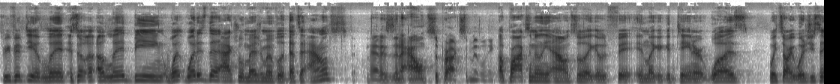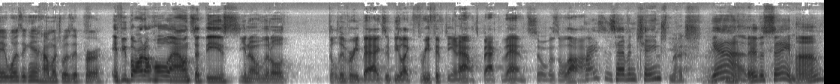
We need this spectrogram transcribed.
350 a lid. So a, a lid being, what? what is the actual measurement of lid? That's an ounce? That is an ounce approximately. Approximately an ounce, so like it would fit in like a container. Was, wait, sorry, what did you say it was again? How much was it per? If you bought a whole ounce at these, you know, little delivery bags, it'd be like 350 an ounce back then. So it was a lot. Prices haven't changed much. Yeah, they're the same, huh?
